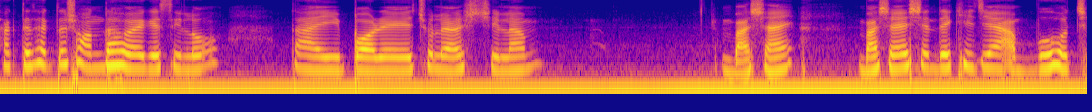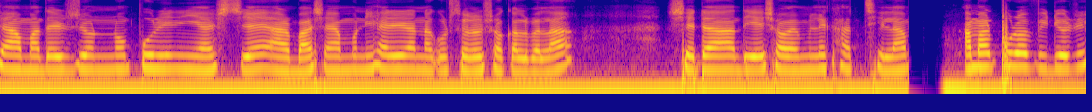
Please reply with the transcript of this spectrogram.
থাকতে থাকতে সন্ধ্যা হয়ে গেছিল, তাই পরে চলে আসছিলাম বাসায়। বাসায় এসে দেখি যে আব্বু হচ্ছে আমাদের জন্য পুরি নিয়ে আসছে, আর বাসায় এমন নিহারি রান্না করছিল সকালবেলা। সেটা দিয়ে সবাই মিলে খাচ্ছিলাম। আমার পুরো ভিডিওটি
